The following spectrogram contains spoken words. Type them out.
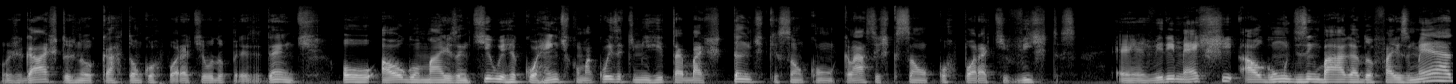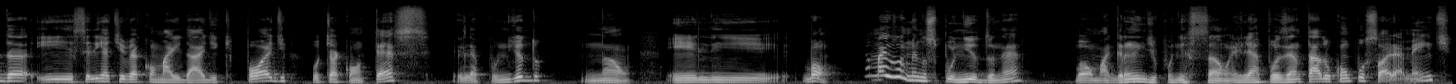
os gastos no cartão corporativo do presidente, ou algo mais antigo e recorrente, com uma coisa que me irrita bastante, que são com classes que são corporativistas. É, vira e mexe, algum desembargador faz merda e se ele já tiver com uma idade que pode, o que acontece? Ele é punido? Não. Ele. Bom, é mais ou menos punido, né? Bom, uma grande punição. Ele é aposentado compulsoriamente,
